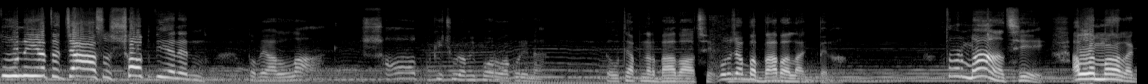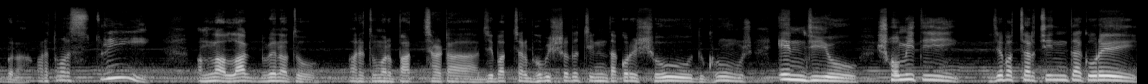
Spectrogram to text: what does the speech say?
দুনিয়াতে যা আছে সব দিয়ে নেন। তবে আল্লাহ সব কিছুর আমি পরোয়া করি না। তো ওতে আপনার বাবা আছে। বলো যে, আব্বা, বাবা লাগবে না। তোমার মা আছে। আল্লাহ মা লাগবে না। আরে তোমার স্ত্রী? আল্লাহ লাগবে না তো। আরে তোমার বাচ্চাটা, যে বাচ্চার ভবিষ্যতে চিন্তা করে সুদ, ঘুষ, এনজিও, সমিতি, যে বাচ্চার চিন্তা করে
